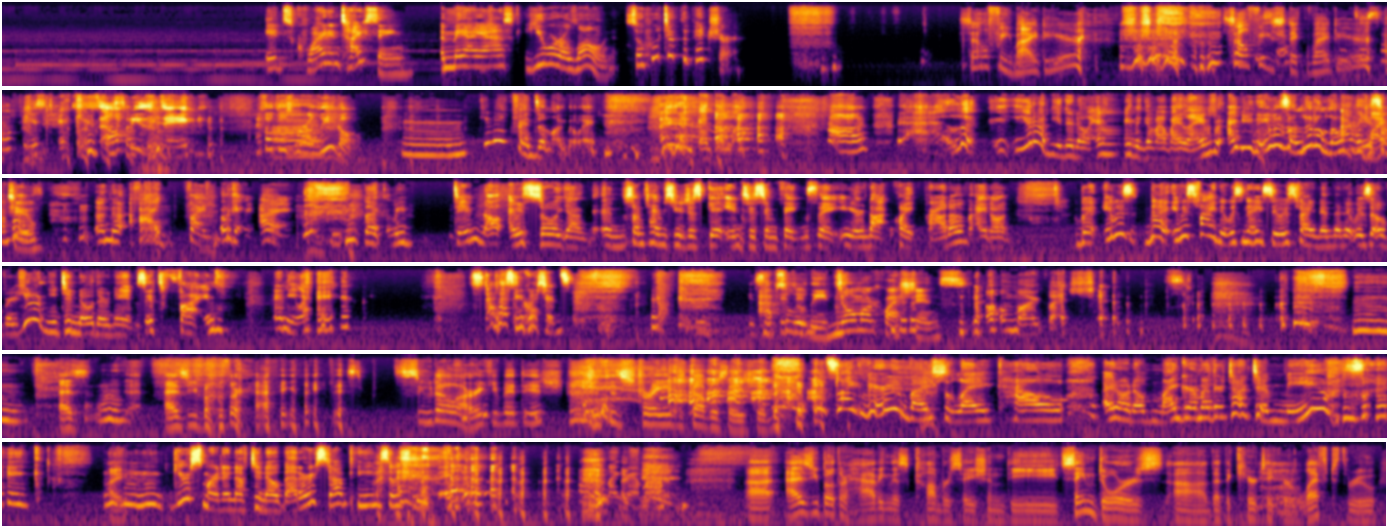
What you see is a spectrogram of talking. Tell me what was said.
It's quite enticing. And may I ask, you were alone. So who took the picture? Selfie, my dear. Selfie stick, my deer. Selfie stick. Selfie stick. I thought those were Uh, illegal. Hmm, you make friends along the way. You make friends along. Uh, uh, look, you don't need to know everything about my life. I mean, it was a little lonely I would like sometimes. And the, fine, fine, okay, all right. look, we did not. I was so young, and sometimes you just get into some things that you're not quite proud of. I don't. But it was ni- It was fine. It was nice. It was fine, and then it was over. You don't need to know their names. It's fine. Anyway, stop asking questions. Is Absolutely. No more questions. no more questions. Hmm. As Hmm. as you both are having like this pseudo argument ish, strange conversation. it's like very much like how I don't know my grandmother talked to me. It was like, I- "Mhm, "You're smart enough to know better. Stop being so stupid." I love my grandma. Uh, as you both are having this conversation, the same doors uh, that the caretaker left through,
